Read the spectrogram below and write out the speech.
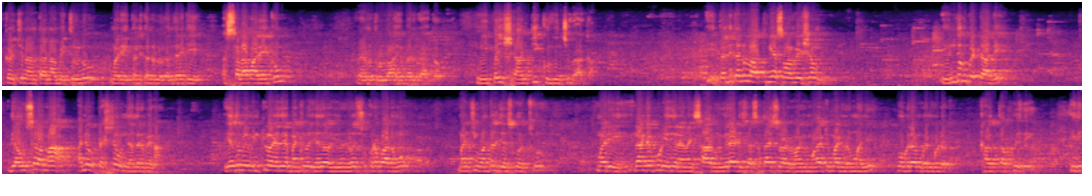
ఇక్కడ వచ్చిన అంతా నా మిత్రులు మరి తల్లిదండ్రులకు అందరికీ అస్సలం అయికం రహమతుల్లాహి బర్కాతో మీపై శాంతి కురిగించుగాక ఈ తల్లిదండ్రుల ఆత్మీయ సమావేశం ఎందుకు పెట్టాలి? ఇది అవసరమా అని ఒక ప్రశ్న ఉంది అందరి పైన ఏదో మేము ఇంట్లో ఏదో మంచి ఏదో ఈరోజు శుక్రవారము మంచి వంటలు చేసుకోవచ్చు. మరి ఇలాంటప్పుడు ఏదో సార్ విరాటి సార్ సదాశివరాడు మాకి మాటి మాటి రమ్మని ప్రోగ్రాం కనుకుంటారు కాదు తప్పు ఇది. ఇది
